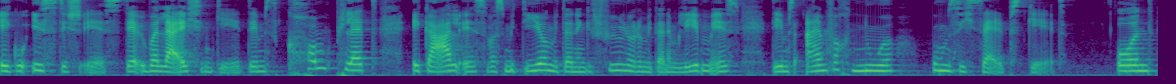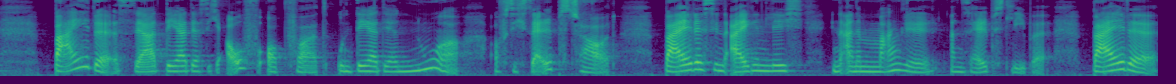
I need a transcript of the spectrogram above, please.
egoistisch ist, der über Leichen geht, dem es komplett egal ist, was mit dir mit deinen Gefühlen oder mit deinem Leben ist, dem es einfach nur um sich selbst geht. Und beides, ja, der, der sich aufopfert und der, der nur auf sich selbst schaut, beide sind eigentlich in einem Mangel an Selbstliebe. Beide,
